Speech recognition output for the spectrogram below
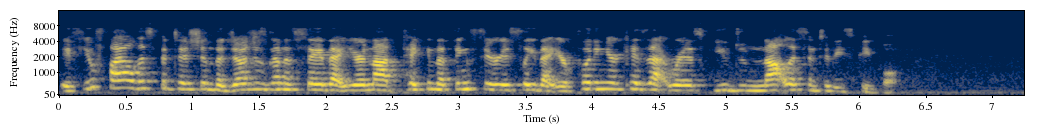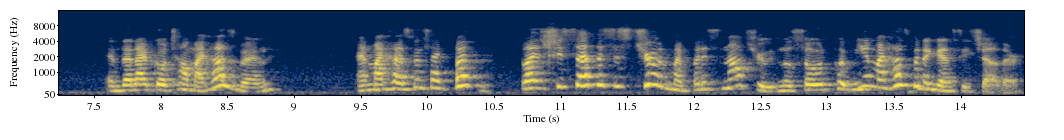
if you file this petition, the judge is going to say that you're not taking the thing seriously, that you're putting your kids at risk. You do not listen to these people. And then I'd go tell my husband, and my husband's like, but but she said this is true. But it's not true. so it would put me and my husband against each other.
